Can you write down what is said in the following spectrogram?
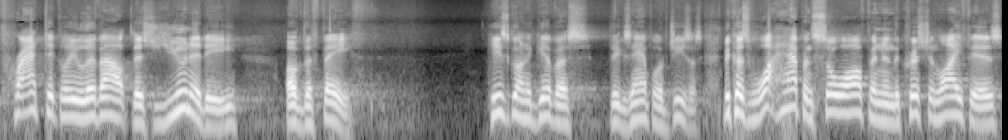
practically live out this unity of the faith. He's going to give us the example of Jesus. Because what happens so often in the Christian life is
